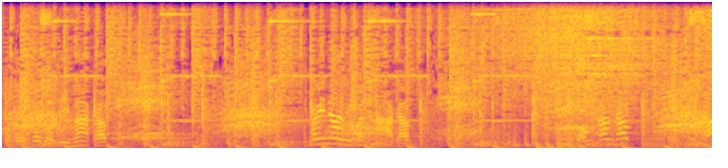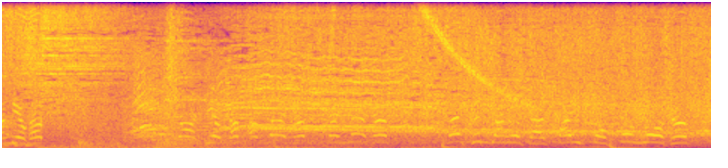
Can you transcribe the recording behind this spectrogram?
โอ้โหกระโดดดีมากครับ ไม่น่ามีปัญหาครับอีกสองครั้งครับอีกครั้งเดียวครับยอดเยี่ยมครับทำได้ครับเก่งมากครับ ได้ขึ้นยานอวกาศไปปกป้องโลกครับ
